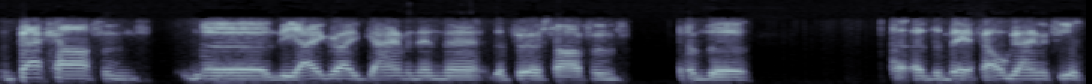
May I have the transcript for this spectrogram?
the back half of the the A grade game and then the, the first half of of the of the VFL game, if you if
